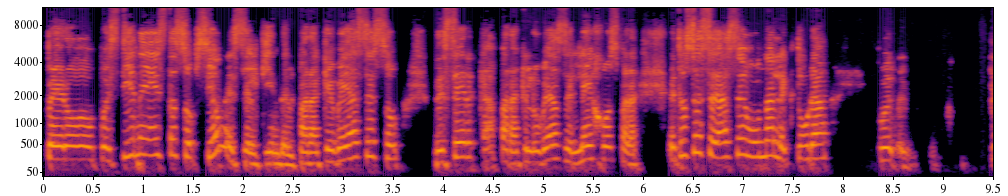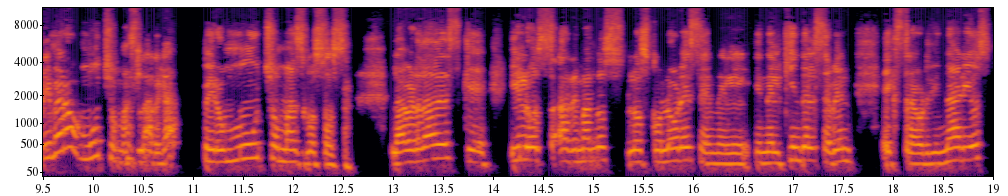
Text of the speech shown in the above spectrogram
Pero pues tiene estas opciones el Kindle para que veas eso de cerca, para que lo veas de lejos, para entonces se hace una lectura pues primero mucho más larga, pero mucho más gozosa. La verdad es que y los además los, los colores en el en el Kindle se ven extraordinarios.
